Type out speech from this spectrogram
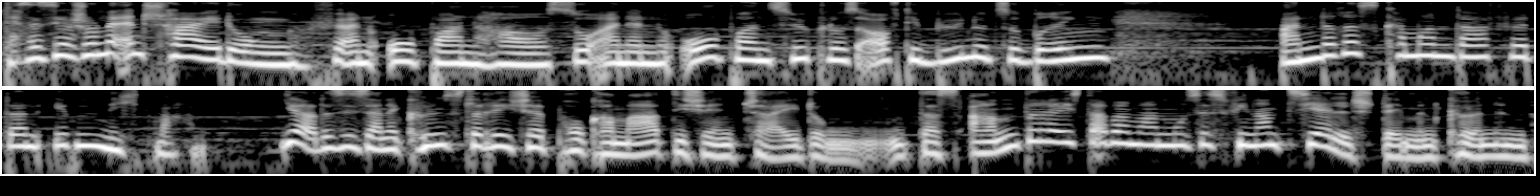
Das ist ja schon eine Entscheidung für ein Opernhaus, so einen Opernzyklus auf die Bühne zu bringen. Anderes kann man dafür dann eben nicht machen. Ja, das ist eine künstlerische, programmatische Entscheidung. Das andere ist aber, man muss es finanziell stemmen können.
